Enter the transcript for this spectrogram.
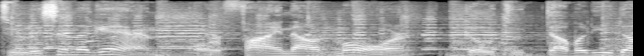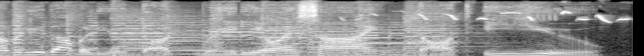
To listen again or find out more, go to www.radiosi.eu.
